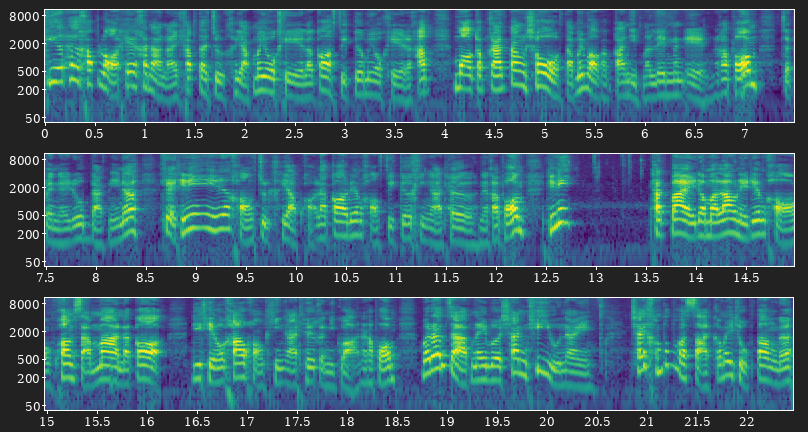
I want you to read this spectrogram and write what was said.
คิงเทอร์ครับหล่อเท่ขนาดไหนครับ แต่จุดขยับไม่โอเค แล้วก็สติกเกอร์ไม่โอเคนะครับเหมาะกับการตั้งโชว์แต่ไม่เหมาะกับการหยิบมาเล่นนั่นเองนะครับผมจะเป็นในรูปแบบนี้เนอะโอเคทีนี้เรื่องของจุดขยับแล้วก็เรื่องของสติกเกอร์คิงอาเธอร์นะครับผมทีนี้ ถัดไปเรามาเล่าในเรื่องของความสามารถแล้วก็ดีเทลเข้าของ King Arthur กันดีกว่านะครับผม มาเริ่มจากในเวอร์ชั่นที่อยู่ใน ใช้คำว่าประวัติศาสตร์ก็ไม่ถูกต้องนะ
